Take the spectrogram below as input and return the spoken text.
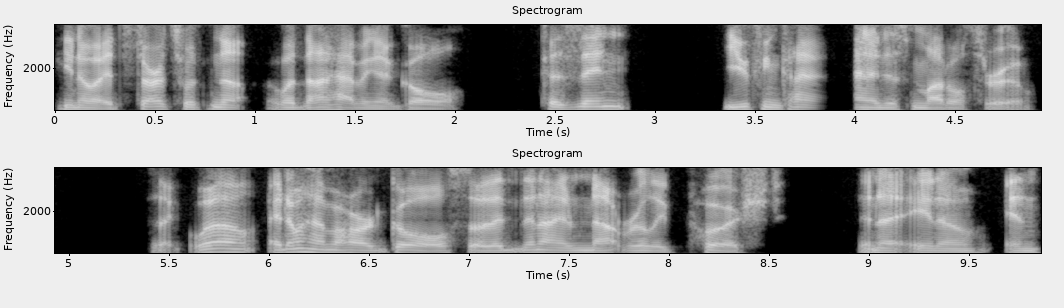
you know, it starts with not, with not having a goal because then you can kind of just muddle through. It's like, well, I don't have a hard goal. So then, I'm not really pushed. And I, you know, and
